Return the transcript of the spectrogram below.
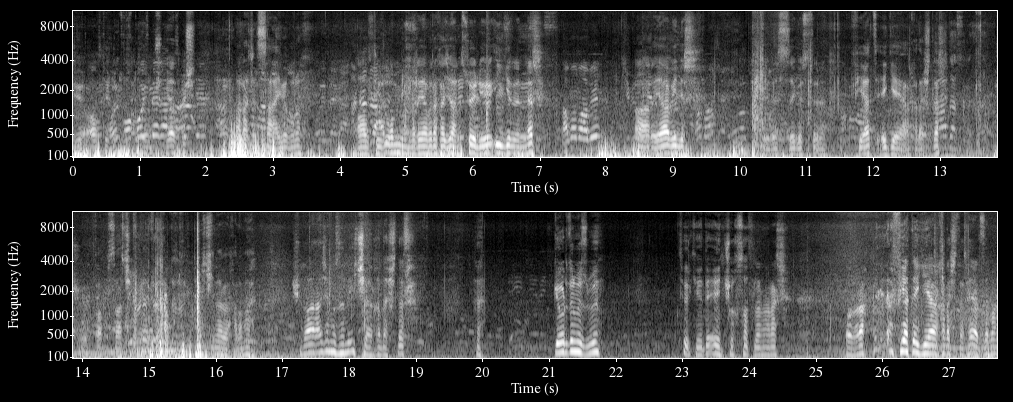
diyor. 600 yazmış. Aracın sahibi bunu 610 bin liraya bırakacağını söylüyor. İlgilenenler arayabilir. Şöyle size göstereyim. Fiyat Ege'ye arkadaşlar. Şu kapısı açık. İçine bakalım ha. Şu da aracımızın içi arkadaşlar. Gördünüz mü? Türkiye'de en çok satılan araç olarak bilinir. Fiyat Ege'ye arkadaşlar her zaman.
